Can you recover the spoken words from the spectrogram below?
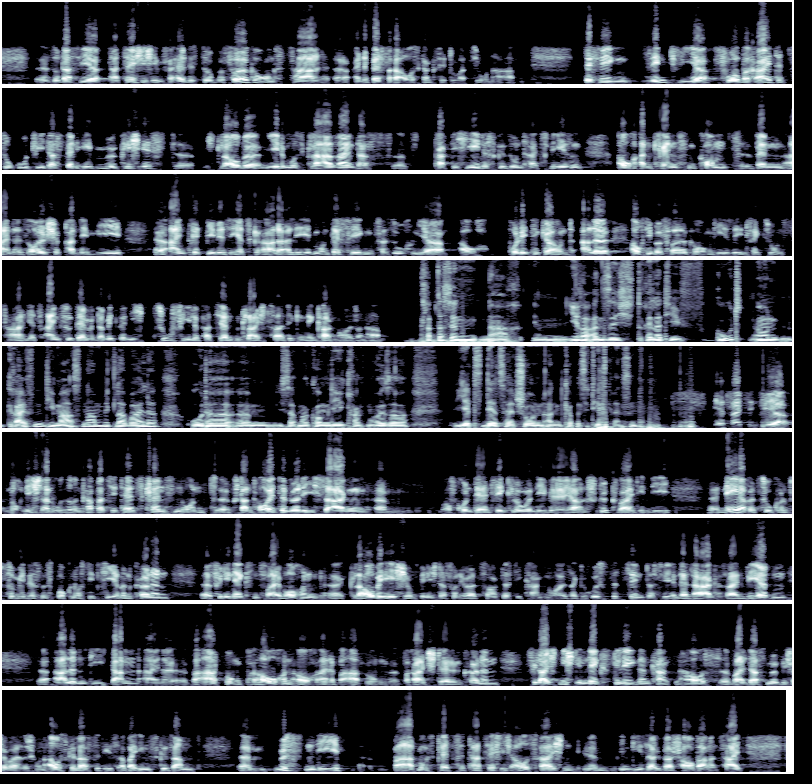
äh, so dass wir tatsächlich im Verhältnis zur Bevölkerungszahl äh, eine bessere Ausgangssituation haben. Deswegen sind wir vorbereitet, so gut wie das denn eben möglich ist. Äh, ich glaube, jedem muss klar sein, dass äh, praktisch jedes Gesundheitswesen auch an Grenzen kommt, wenn eine solche Pandemie äh, eintritt, wie wir sie jetzt gerade erleben. Und deswegen versuchen ja auch Politiker und alle, auch die Bevölkerung, diese Infektionszahlen jetzt einzudämmen, damit wir nicht zu viele Patienten gleichzeitig in den Krankenhäusern haben. Klappt das denn nach Ihrer Ansicht relativ gut und greifen die Maßnahmen mittlerweile oder ähm, ich sag mal, kommen die Krankenhäuser jetzt derzeit schon an Kapazitätsgrenzen? Derzeit sind wir noch nicht an unseren Kapazitätsgrenzen und äh, Stand heute würde ich sagen, ähm, aufgrund der Entwicklungen, die wir ja ein Stück weit in die äh, nähere Zukunft zumindest prognostizieren können, für die nächsten zwei Wochen äh, glaube ich und bin ich davon überzeugt, dass die Krankenhäuser gerüstet sind, dass wir in der Lage sein werden, allen, die dann eine Beatmung brauchen, auch eine Beatmung bereitstellen können. Vielleicht nicht im nächstgelegenen Krankenhaus, weil das möglicherweise schon ausgelastet ist, aber insgesamt ähm, müssten die Beatmungsplätze tatsächlich ausreichen ähm, in dieser überschaubaren Zeit.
